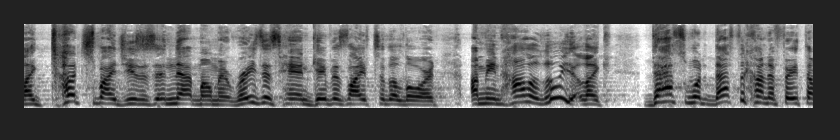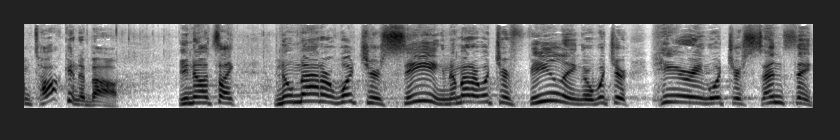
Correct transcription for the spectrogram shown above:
like touched by Jesus in that moment, raised his hand, gave his life to the Lord. I mean, hallelujah. Like that's what that's the kind of faith I'm talking about. You know, it's like no matter what you're seeing, no matter what you're feeling or what you're hearing, what you're sensing,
